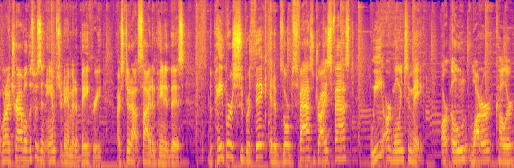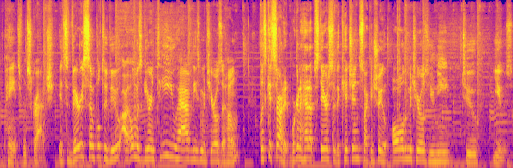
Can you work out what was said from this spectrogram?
When I traveled, this was in Amsterdam at a bakery, I stood outside and painted this. The paper's super thick, it absorbs fast, dries fast. We are going to make our own watercolor paints from scratch. It's very simple to do. I almost guarantee you have these materials at home. Let's get started. We're gonna head upstairs to the kitchen so I can show you all the materials you need to use.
